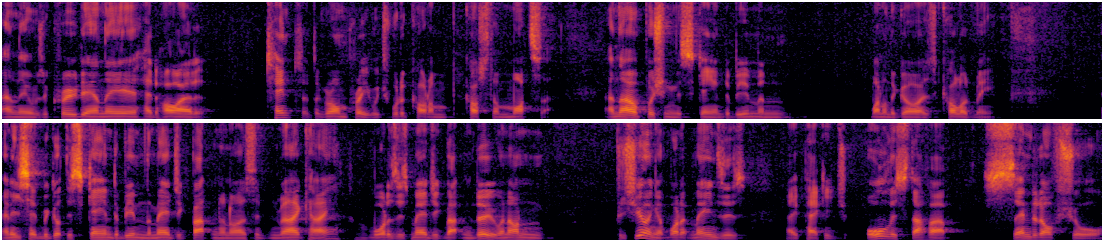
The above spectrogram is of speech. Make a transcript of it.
and there was a crew down there had hired a tent at the Grand Prix, which would have cost them, cost mozza. And they were pushing this scan to BIM and one of the guys collared me. And he said, we've got this scan to BIM, the magic button. And I said, okay, what does this magic button do? And on pursuing it, what it means is they package all this stuff up, send it offshore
